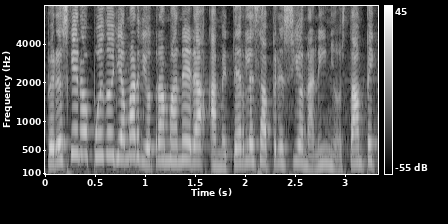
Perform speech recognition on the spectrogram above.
pero es que no puedo llamar de otra manera a meterles a presión a niños tan pequeños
